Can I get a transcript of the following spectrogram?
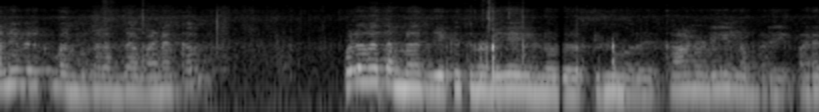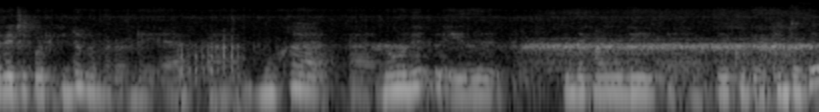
அனைவருக்கும் அன்பு கலந்த வணக்கம். உலக தமிழர் இயக்கத்தினுடைய இன்னொரு இன்னொரு காணொலியில் உங்களை வரவேற்றுக் கொள்கின்ற உங்களுடைய முக நூலில் இது இந்த காணொலி கொண்டிருக்கின்றது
